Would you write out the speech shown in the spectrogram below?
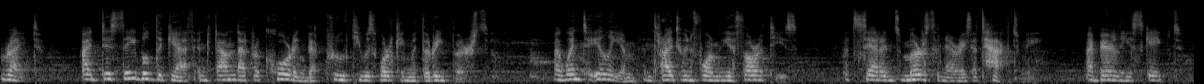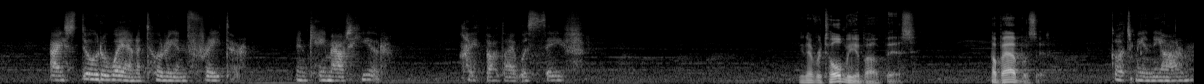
Right. I disabled the Geth and found that recording that proved he was working with the Reapers. I went to Ilium and tried to inform the authorities, but Saren's mercenaries attacked me. I barely escaped. I stowed away on a Turian freighter and came out here. I thought I was safe. You never told me about this. How bad was it? Got me in the arm.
